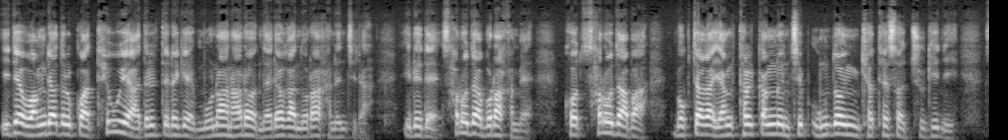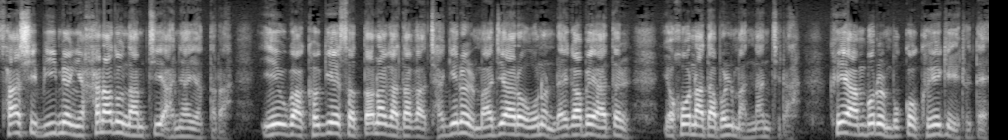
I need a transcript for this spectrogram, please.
이제 왕자들과 태우의 아들들에게 문안하러 내려가노라 하는지라. 이르되 사로잡으라 하며 곧 사로잡아 목자가 양털 깎는 집 웅덩이 곁에서 죽이니 42명이 하나도 남 남지 아니하였더라. 예후가 거기에서 떠나가다가 자기를 맞이하러 오는 레갑의 아들 여호나답을 만난지라. 그의 안부를 묻고 그에게 이르되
